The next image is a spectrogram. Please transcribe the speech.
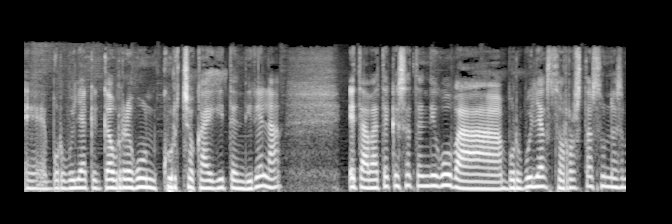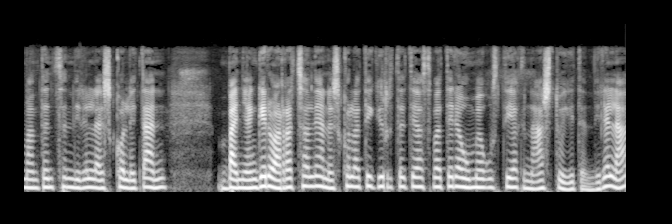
e, burbuilak gaur egun kurtsoka egiten direla, eta batek esaten digu ba, burbuilak zorrostasunez mantentzen direla eskoletan, Baina gero arratsaldean eskolatik irteteaz batera ume guztiak nahastu egiten direla,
